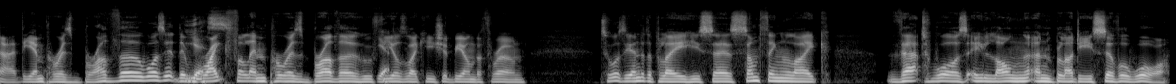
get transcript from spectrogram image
uh, the emperor's brother, was it? The Yes. rightful emperor's brother who Yeah. feels like he should be on the throne. Towards the end of the play, he says something like, That was a long and bloody civil war.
